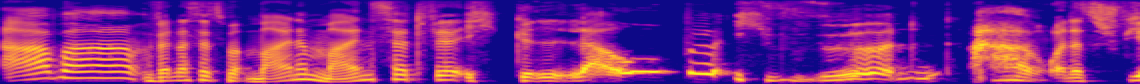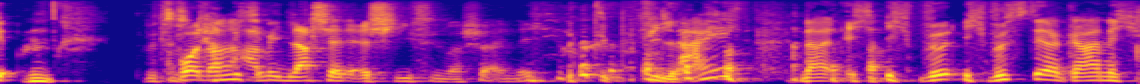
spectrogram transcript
Aber wenn das jetzt mit meinem Mindset wäre, ich glaube, ich würde. Ah, oh, das ist schwierig. Ich Vor kann mich- Armin Laschet erschießen wahrscheinlich. Vielleicht? Nein, ich, ich würde, ich wüsste ja gar nicht,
